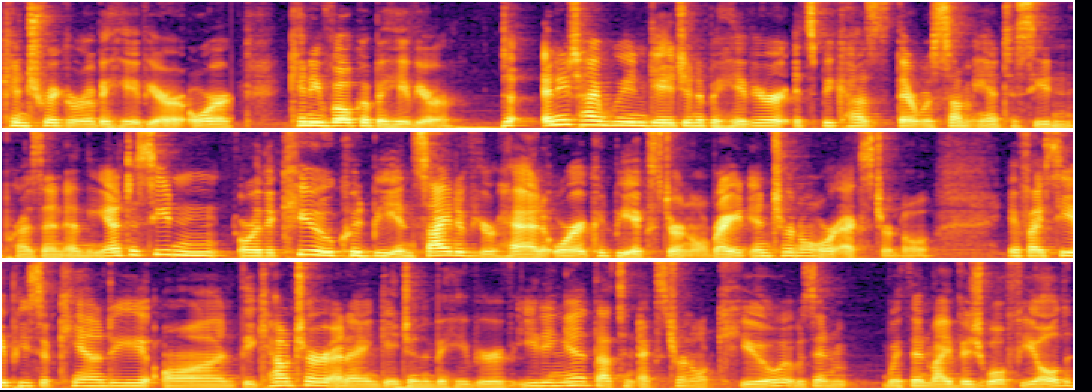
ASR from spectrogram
can trigger a behavior or can evoke a behavior. Anytime we engage in a behavior, it's because there was some antecedent present. And the antecedent or the cue could be inside of your head or it could be external, right? Internal or external. If I see a piece of candy on the counter and I engage in the behavior of eating it, that's an external cue. It was in within my visual field.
